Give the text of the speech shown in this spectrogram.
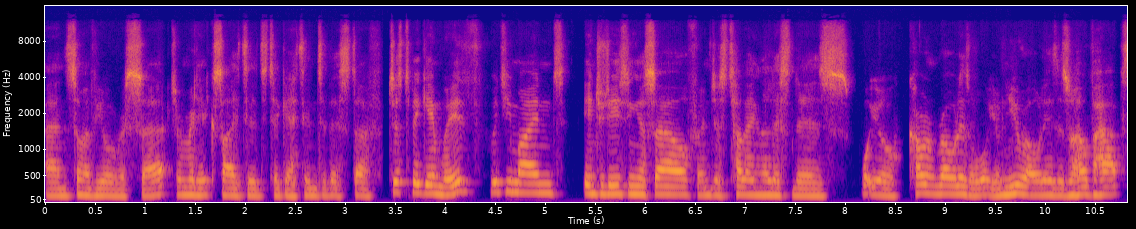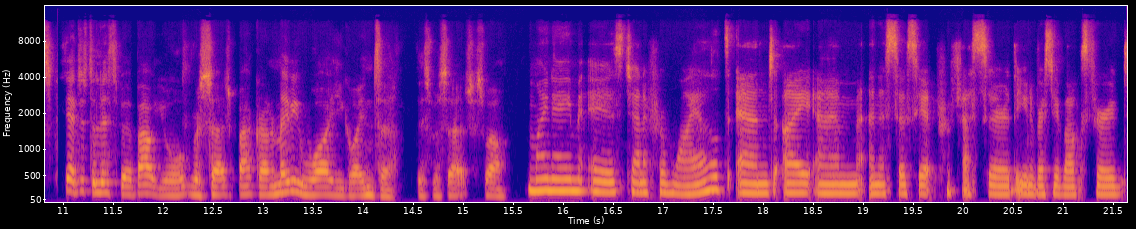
and some of your research. I'm really excited to get into this stuff. Just to begin with, would you mind introducing yourself and just telling the listeners what your current role is or what your new role is as well, perhaps? Yeah, just a little bit about your research background and maybe why you got into this research as well. My name is Jennifer Wild, and I am an associate professor at the University of Oxford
